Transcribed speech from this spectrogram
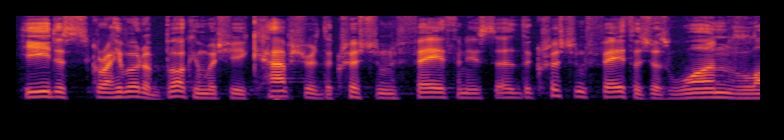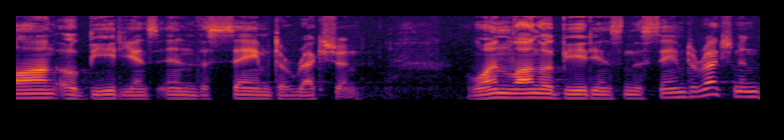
he, described, he wrote a book in which he captured the Christian faith, and he said the Christian faith is just one long obedience in the same direction. One long obedience in the same direction. And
